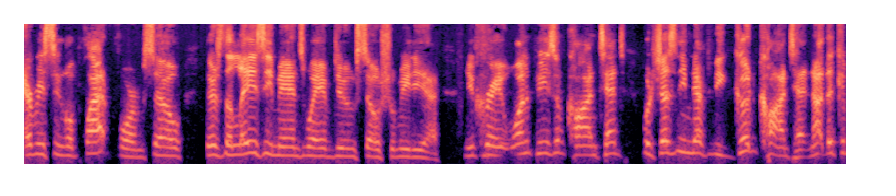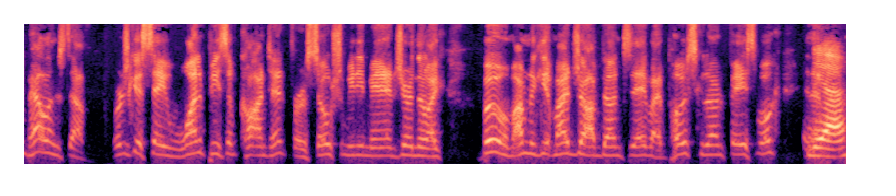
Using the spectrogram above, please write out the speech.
every single platform. So there's the lazy man's way of doing social media. You create one piece of content which doesn't even have to be good content not the compelling stuff. We're just going to say one piece of content for a social media manager and they're like boom i'm going to get my job done today by posting it on facebook and Yeah.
